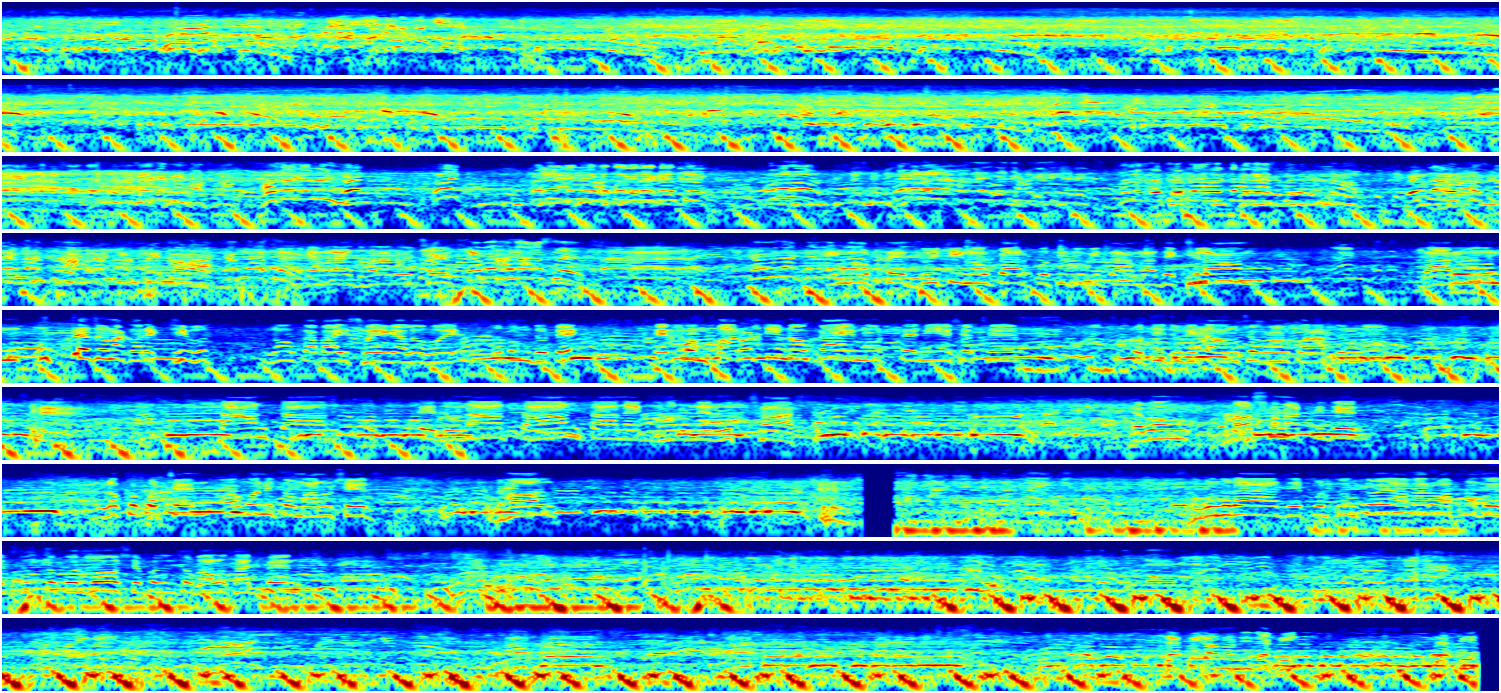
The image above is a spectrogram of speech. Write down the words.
ক্যামেরায় ধরা রয়েছে। এই মুহূর্তে দুইটি নৌকার প্রতিযোগিতা আমরা দেখছিলাম। দারুণ উত্তেজনা করে একটি নৌকা বাইস হয়ে গেল হয়ে প্রথম দুটে। এরকম বারোটি নৌকা এই মুহূর্তে নিয়ে এসেছে প্রতিযোগিতা অংশগ্রহণ করার জন্য। টান টান উত্তেজনা টান টান এক ধরনের উচ্ছ্বাস। এবং দর্শনার্থীদের লক্ষ্য করছেন অগণিত মানুষের ঢল। বন্ধুরা, আজ এ পর্যন্তই। আবারও আপনাদের যুক্ত করব। সে পর্যন্ত ভালো থাকবেন। র্যাপিড আনো নি র্যাপিড র্যাপিড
